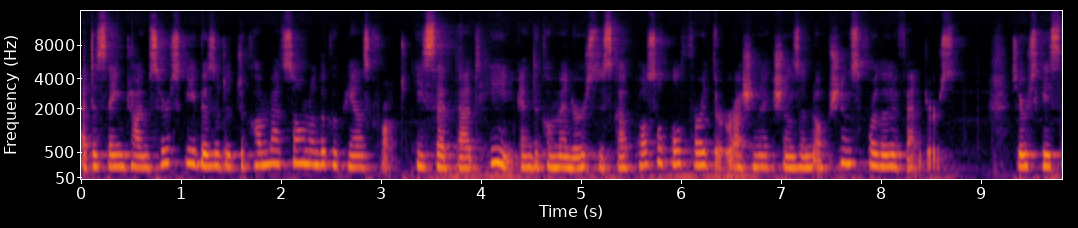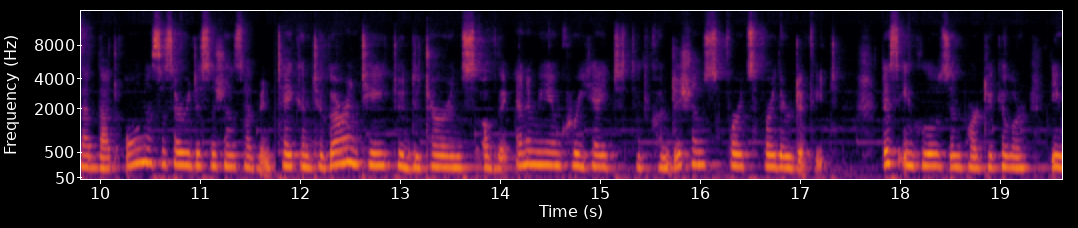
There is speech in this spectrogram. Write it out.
At the same time, Syrskyi visited the combat zone on the Kupiansk front. He said that he and the commanders discussed possible further Russian actions and options for the defenders. Syrskyi said that all necessary decisions had been taken to guarantee the deterrence of the enemy and create the conditions for its further defeat. This includes in particular the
